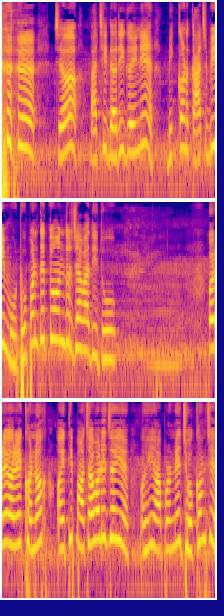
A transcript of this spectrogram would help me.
જ પાછી ડરી ગઈ ને બીકણ કાચબી મોઢું પણ તે તો અંદર જવા દીધું. અરે અરે ખનક અહીંથી પાછા વળી જઈએ. અહીં આપણને જોખમ છે.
